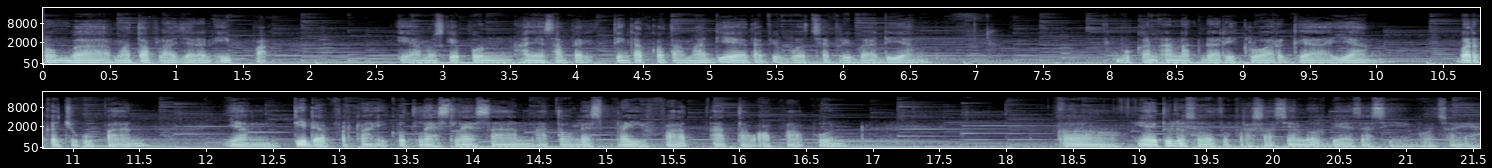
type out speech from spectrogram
lomba mata pelajaran IPA. Ya meskipun hanya sampai tingkat kota Madia ya, tapi buat saya pribadi yang bukan anak dari keluarga yang berkecukupan, yang tidak pernah ikut les-lesan atau les privat atau apa pun, uh, ya itu udah suatu prestasi yang luar biasa sih buat saya.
